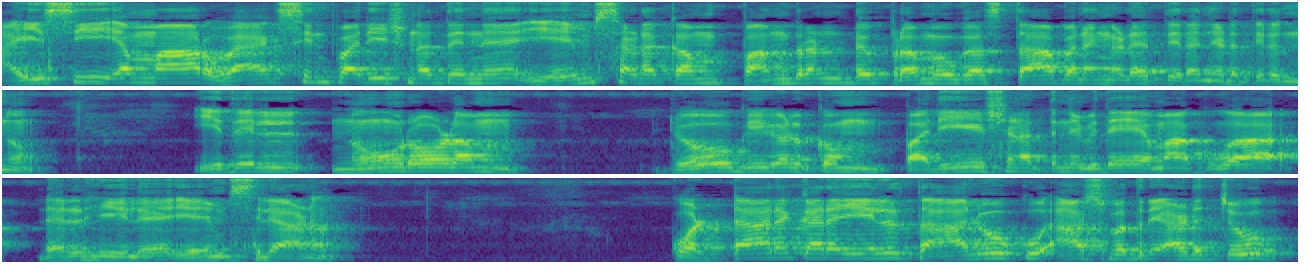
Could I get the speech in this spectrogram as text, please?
I C M R vaccine പരീക്ഷണത്തിന് എയിംസ് അടക്കം പന്ത്രണ്ട് പ്രമുഖ സ്ഥാപനങ്ങളെ തിരഞ്ഞെടുത്തിരുന്നു. ഇതിൽ നൂറോളം രോഗികൾക്കും പരീക്ഷണത്തിന് വിധേയമാക്കുക ഡൽഹിയിലെ എയിംസിലാണ്. കൊട്ടാരക്കരയിൽ താലൂക്ക് ആശുപത്രി അടിച്ചു.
